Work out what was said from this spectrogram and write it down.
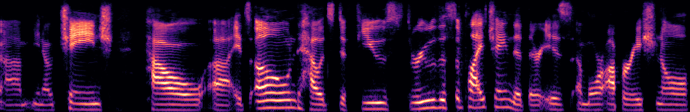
um, you know change how uh, it's owned, how it's diffused through the supply chain, that there is a more operational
